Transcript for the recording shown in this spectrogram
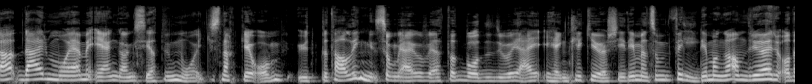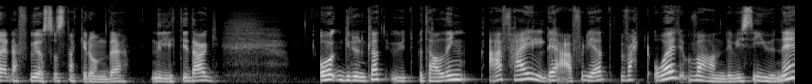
Ja, Der må jeg med en gang si at vi må ikke snakke om utbetaling, som jeg jo vet at både du og jeg egentlig ikke gjør, Siri, men som veldig mange andre gjør, og det er derfor vi også snakker om det litt i dag. Og grunnen til at utbetaling er feil, det er fordi at hvert år, vanligvis i juni,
